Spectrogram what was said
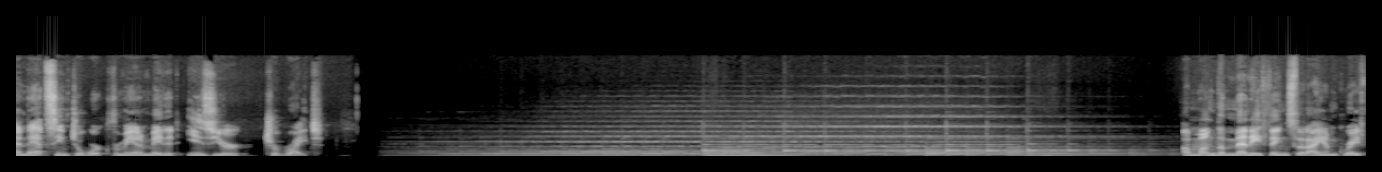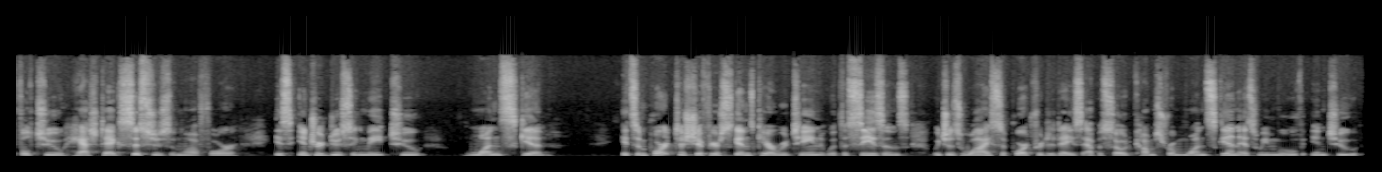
And that seemed to work for me and it made it easier to write. Among the many things that I am grateful to hashtag sisters in law for is introducing me to OneSkin. It's important to shift your skincare routine with the seasons, which is why support for today's episode comes from OneSkin as we move into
